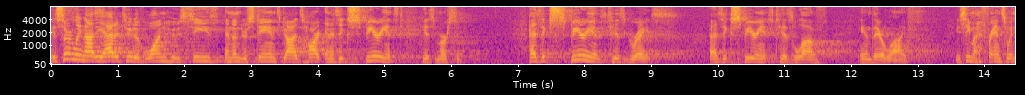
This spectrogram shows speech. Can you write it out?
is certainly not the attitude of one who sees and understands God's heart and has experienced His mercy, has experienced His grace, has experienced His love in their life. You see, my friends, when,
